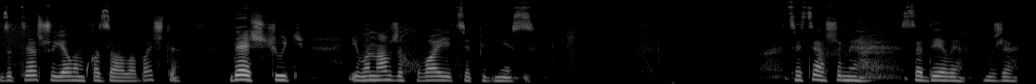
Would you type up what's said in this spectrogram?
за те, що я вам казала, бачите? Десь чуть, і вона вже ховається під низ. Це ця, що ми садили вже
